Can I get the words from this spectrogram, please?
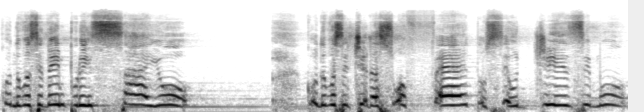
Quando você vem para o ensaio, quando você tira a sua oferta, o seu dízimo,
